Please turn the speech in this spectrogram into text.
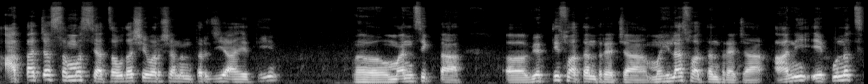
आताच्या समस्या चौदाशे वर्षानंतर जी आहे ती मानसिकता व्यक्ती स्वातंत्र्याच्या महिला स्वातंत्र्याच्या आणि एकूणच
